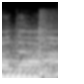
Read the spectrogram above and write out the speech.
what I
